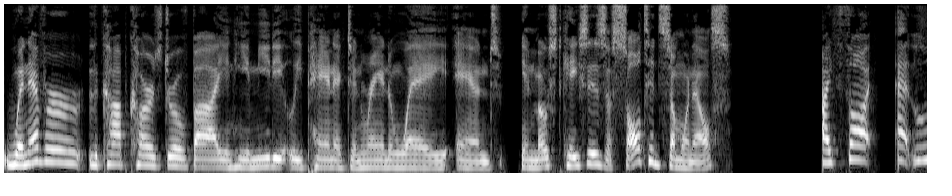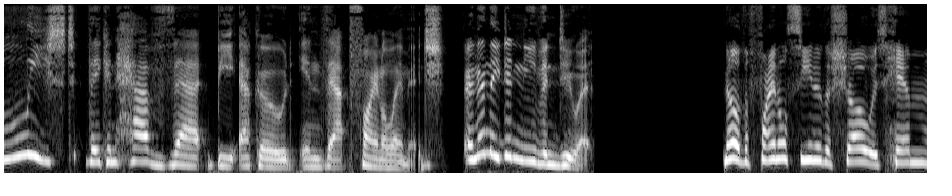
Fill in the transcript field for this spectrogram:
Whenever the cop cars drove by and he immediately panicked and ran away and, in most cases, assaulted someone else, I thought at least they can have that be echoed in that final image. And then they didn't even do it. No, the final scene of the show is him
